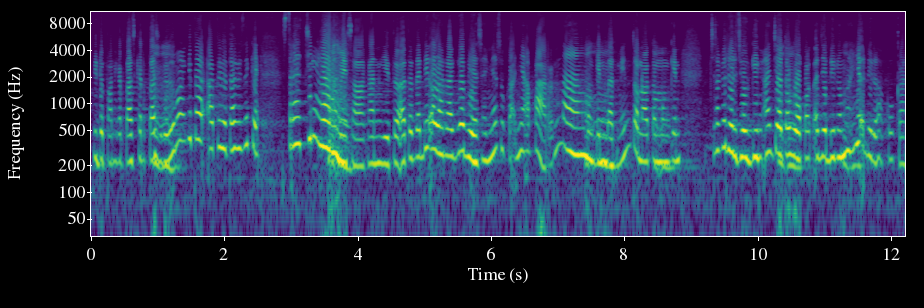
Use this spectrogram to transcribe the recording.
di depan kertas-kertas gitu. Cuma kita aktivitas fisik kayak stretching lah misalkan gitu. Atau tadi olahraga biasanya sukanya apa? Renang mungkin badminton atau mungkin sekedar jogging aja atau workout aja di rumah yuk dilakukan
